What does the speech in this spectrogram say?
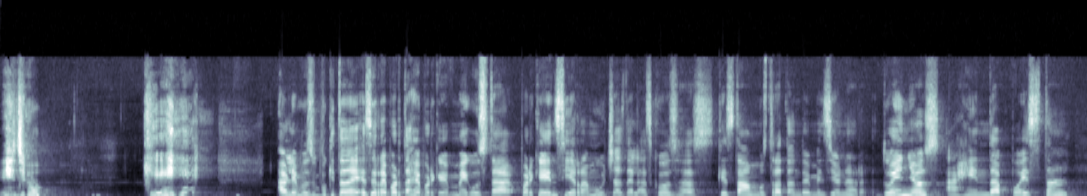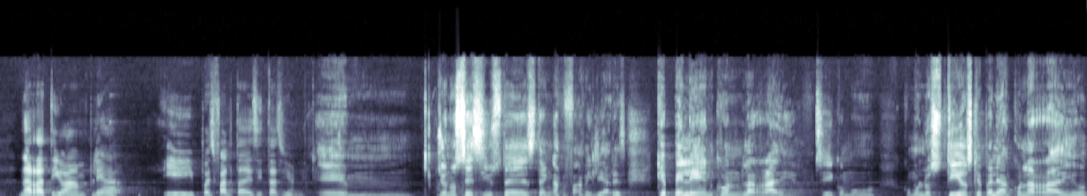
Y yo, ¿qué? Hablemos un poquito de ese reportaje porque me gusta, porque encierra muchas de las cosas que estábamos tratando de mencionar. Dueños, agenda puesta, narrativa amplia y pues falta de citación. Em, yo no sé si ustedes tengan familiares que peleen con la radio, ¿sí? Como, como los tíos que pelean con la radio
